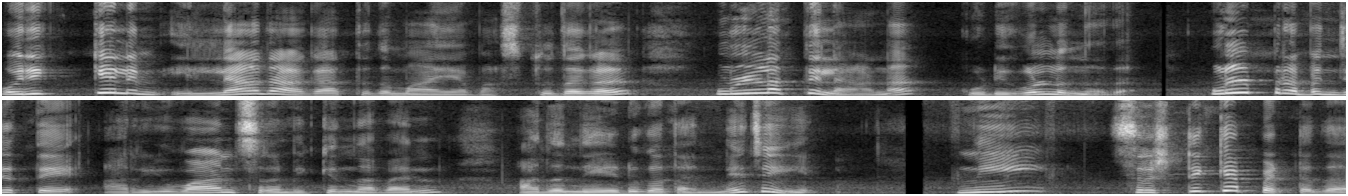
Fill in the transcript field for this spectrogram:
ഒരിക്കലും ഇല്ലാതാകാത്തതുമായ വസ്തുതകൾ ഉള്ളത്തിലാണ് കുടികൊള്ളുന്നത്. ഉൾപ്രപഞ്ചത്തെ അറിയുവാൻ ശ്രമിക്കുന്നവൻ അത് നേടുക തന്നെ ചെയ്യും. നീ സൃഷ്ടിക്കപ്പെട്ടത്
